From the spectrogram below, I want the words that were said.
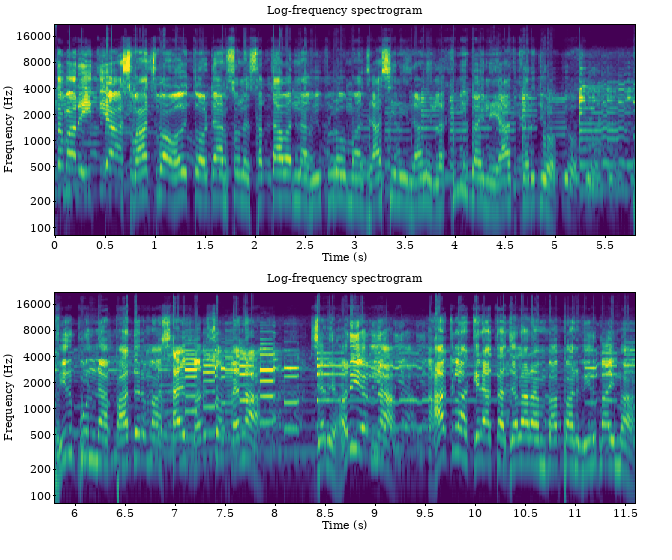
તમારે ઇતિહાસ વાંચવા હોય તો અઢારસો ને સત્તાવનના વિપ્લવમાં ઝાંસીની રાણી લક્ષ્મીબાઈને યાદ કરજો. વીરપુરના પાદરમાં સાહેબ વર્ષો પહેલા જ્યારે હરિહરના હાકલા કર્યા હતા જલારામ બાપા ને વીરબાઈમાં,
